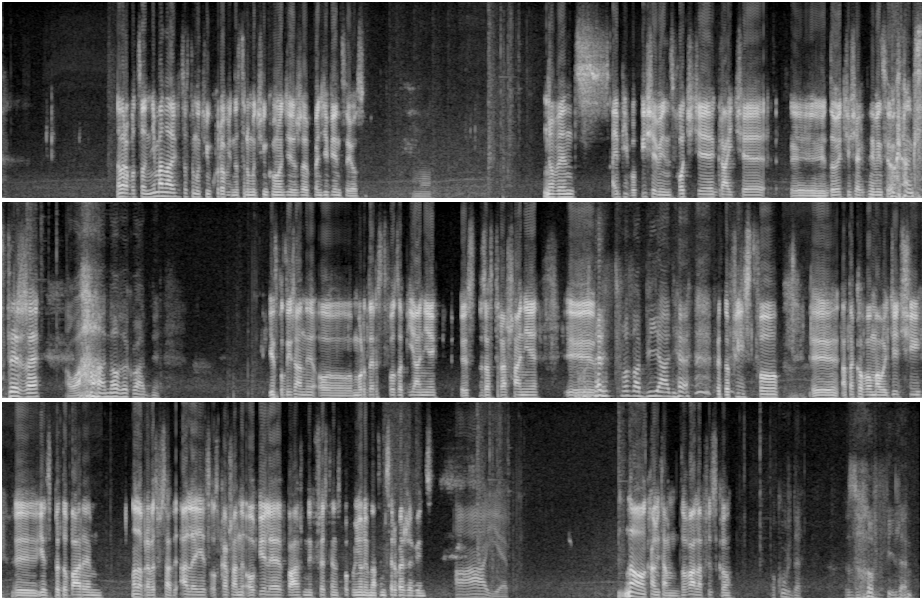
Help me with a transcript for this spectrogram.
Dobra, bo co, nie ma na razie co w tym odcinku robić. Na następnym odcinku mam nadzieję, że będzie więcej osób. No. No więc IP w opisie, więc wchodźcie, grajcie, yy, dowiecie się jak najwięcej o gangsterze. Ała, no dokładnie. Jest podejrzany o morderstwo, zabijanie, yy, zastraszanie, yy, Morderstwo, zabijanie. pedofilstwo, yy, atakował małe dzieci, yy, jest pedobarem. No dobra, bez przesady, ale jest oskarżany o wiele ważnych przestępstw popełnionych na tym serwerze, więc A jeb. no, Kamil tam dowala wszystko. O kurde. Zoofilem.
